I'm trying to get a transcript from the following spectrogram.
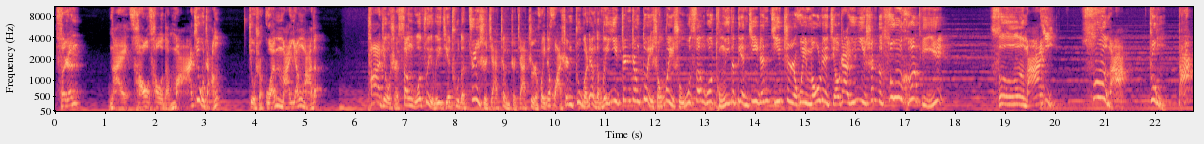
此人乃曹操的马厩长，就是管马养马的。他就是三国最为杰出的军事家、政治家、智慧的化身，诸葛亮的唯一真正对手，魏蜀吴三国统一的奠基人，集智慧谋略狡诈于一身的综合体——司马懿，司马仲达。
